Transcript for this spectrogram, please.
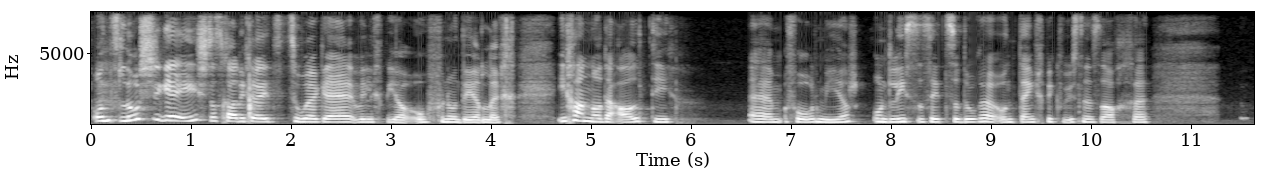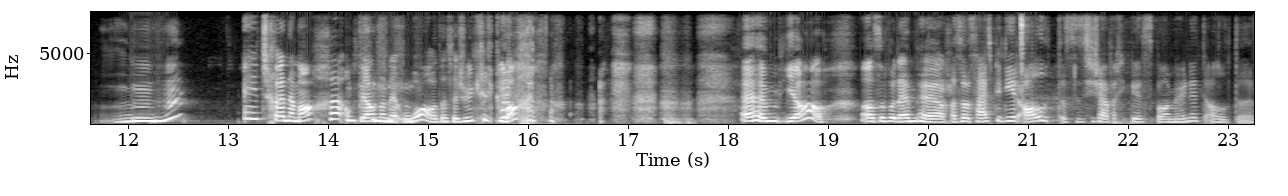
Und das Lustige ist, das kann ich ja jetzt zugeben, weil ich bin ja offen und ehrlich, ich habe noch den alten ähm, vor mir und lese das jetzt so durch und denke bei gewissen Sachen, mhm, hättest du können machen und bei anderen, wow, das hast du wirklich gemacht. ähm, ja, also von dem her, Also was heisst bei dir alt? Also es ist einfach ein paar Monate alt, oder?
